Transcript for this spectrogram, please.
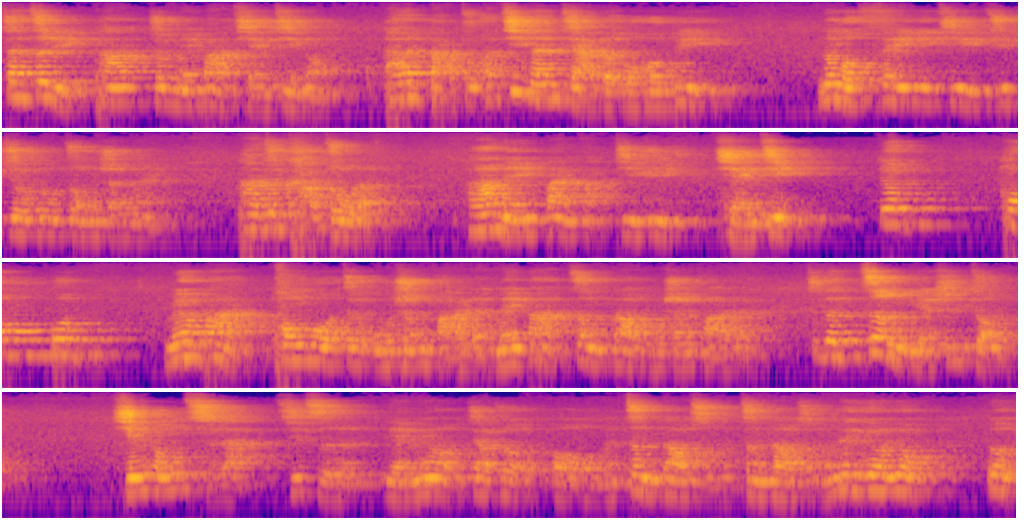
在这里他就没办法前进了，他会打住啊！既然假的，我何必那么费力气去救度众生呢？他就卡住了，他没办法继续前进，就通不没有办法通过这个无生法忍，没办法证到无生法忍。这个证也是一种形容词啊，其实也没有叫做哦，我们证到什么证到什么，那个又用又。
